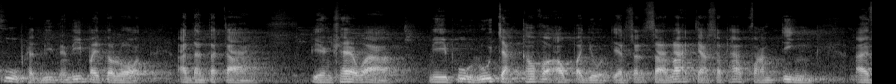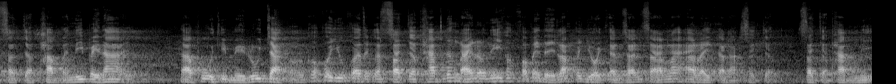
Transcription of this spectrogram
คู่แผ่นดินอันนี้ไปตลอดอนันตการเพียงแค่ว่ามีผู้รู้จักเขาก็เอาประโยชน์อย่างสันสาระจากสภาพความจริงสัจธรรมอันนี้ไปได้ ถ้าผู้ที่ไม่รู้จักเขาก็อยู่กับสัจธรรมทั้งหลายเหล่านี้เขาก็ไม่ได้รับประโยชน์จากสันสาระอะไรกับหลักสัจสัจธรรมนี้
